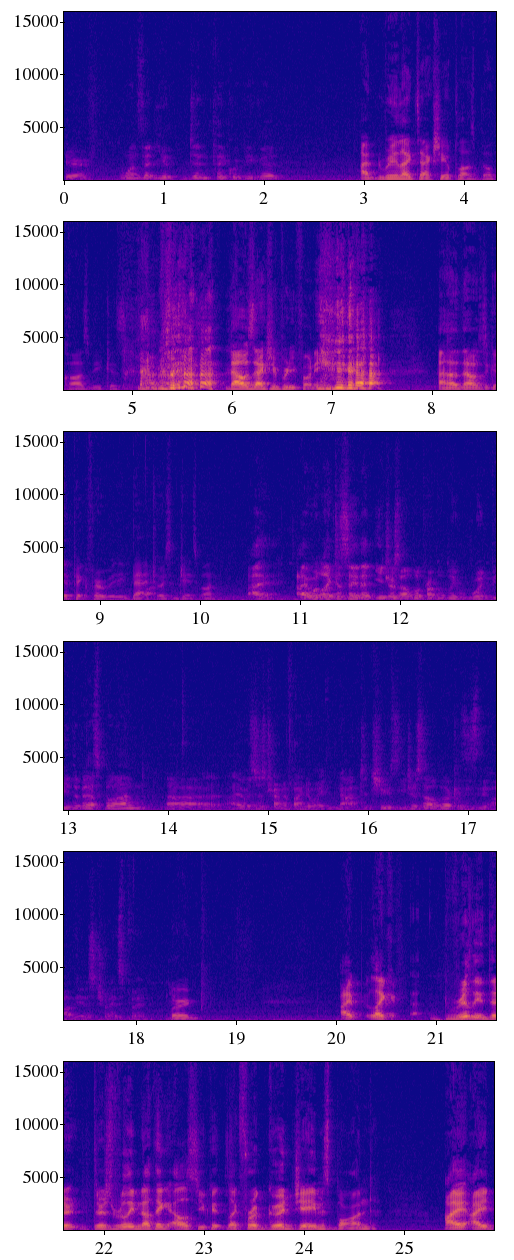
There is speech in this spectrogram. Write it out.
here? Ones that you didn't think would be good. I'd really like to actually applaud Bill Cosby because that was actually pretty funny. I thought that was a good pick for a really bad choice of James Bond. I, I would like to say that Idris Elba probably would be the best Bond. Uh, I was just trying to find a way not to choose Idris Elba because he's the obvious choice, but Word. I like really there. There's really nothing else you could like for a good James Bond. I I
